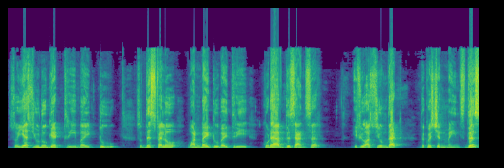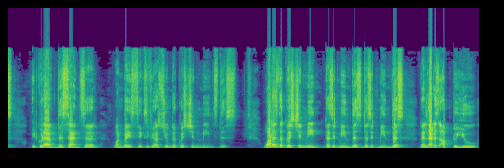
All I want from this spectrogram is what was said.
So, yes, you do get 3 by 2. So this fellow 1 by 2 by 3 could have this answer. If you assume that the question means this, it could have this answer 1 by 6 if you assume the question means this. What does the question mean? Does it mean this? Does it mean this? Well, that is up to you.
